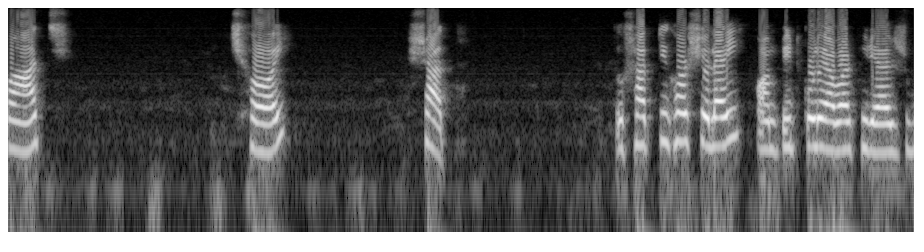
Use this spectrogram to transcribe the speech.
পাঁচ, ছয়, সাত। তো সাতটি ঘর সেলাই কমপ্লিট করে আবার ফিরে আসব।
